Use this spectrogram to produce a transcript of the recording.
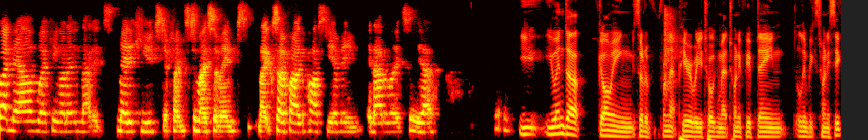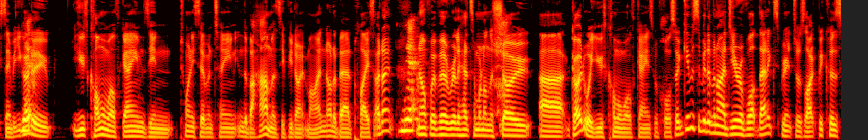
but now I'm working on it and that it's made a huge difference to my swimming like so far the past year being in Adelaide so yeah you you end up going sort of from that period where you're talking about 2015 Olympics 2016 but you go yeah. to Youth Commonwealth Games in 2017 in the Bahamas, if you don't mind. Not a bad place. I don't yeah. know if we've ever really had someone on the show uh, go to a Youth Commonwealth Games before. So give us a bit of an idea of what that experience was like because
